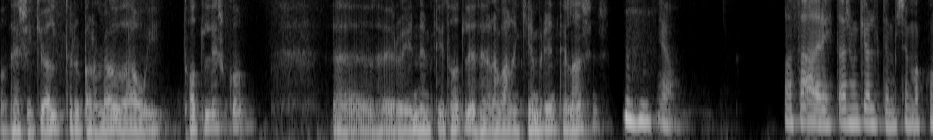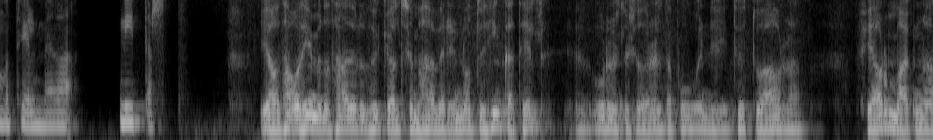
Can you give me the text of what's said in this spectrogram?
og þessi gjöld eru bara lögð á í tolli sko uh, þau eru innhemdi í tolli þegar varan kemur inn til landsins mm -hmm. Já, og það er eitt af þessum gjöldum sem að koma til með að nýtast Já, þá og því að það eru þau gjöld sem hafa verið nótuð hinga til. Úrvinnslusjóður er auðvitað búin í 20 ára fjármagna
